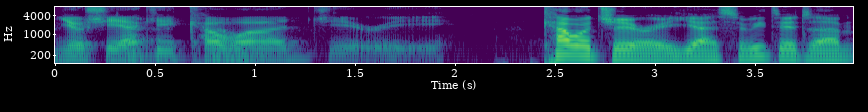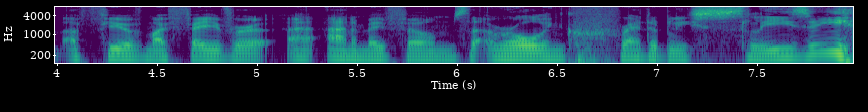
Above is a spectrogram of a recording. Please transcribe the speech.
Yoshiaki Kawajiri. Kawajiri. Yeah, so he did um, a few of my favorite uh, anime films that are all incredibly sleazy,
